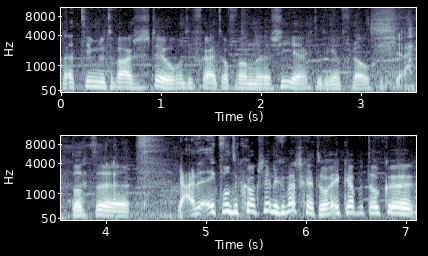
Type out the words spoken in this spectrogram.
na tien minuten waren ze stil, want die vrijtrap van uh, Ziyech, die erin vloog. Ja. Dat, eh, ja, ik vond het een krankzinnige wedstrijd hoor. Ik heb het ook, eh, ik,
